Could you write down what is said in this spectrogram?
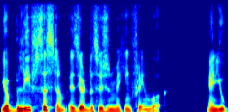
Your belief system is your decision making framework. And you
